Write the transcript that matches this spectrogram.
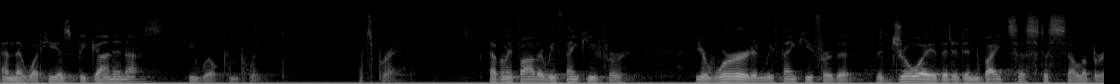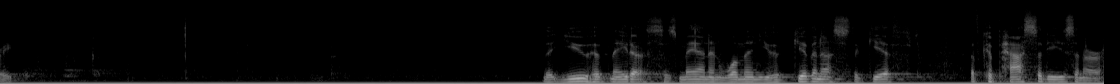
and that what He has begun in us, He will complete. Let's pray. Heavenly Father, we thank you for your word and we thank you for the, the joy that it invites us to celebrate. That you have made us as man and woman, you have given us the gift of capacities in our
